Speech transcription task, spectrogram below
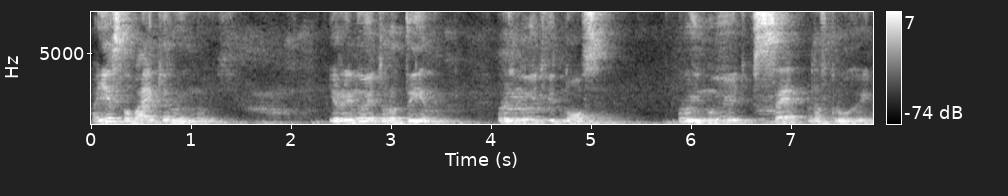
А є слова, які руйнують. І руйнують родини, руйнують відносини, руйнують все навкруги.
